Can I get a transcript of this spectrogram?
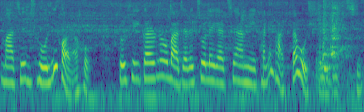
মাছের ঝোলই করা হোক। তো সেই কারণে ও বাজারে চলে গেছে, আমি এখানে ভাতটা বসিয়ে দিচ্ছি।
